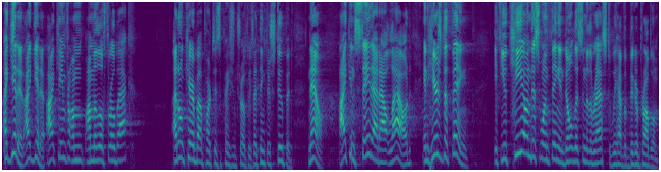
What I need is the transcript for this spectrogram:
I get it. I get it. I came from, I'm, I'm a little throwback. I don't care about participation trophies. I think they're stupid. Now, I can say that out loud, and here's the thing if you key on this one thing and don't listen to the rest, we have a bigger problem.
